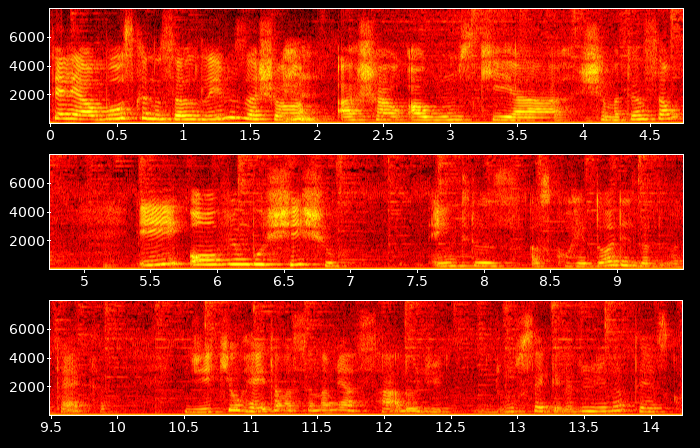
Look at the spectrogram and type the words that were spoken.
Teliel busca nos seus livros, achou, achou alguns que a chama atenção e houve um bochicho entre os, os corredores da biblioteca de que o rei estava sendo ameaçado de, de um segredo gigantesco.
